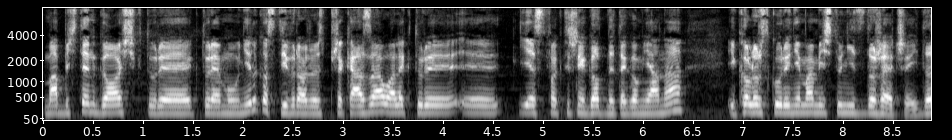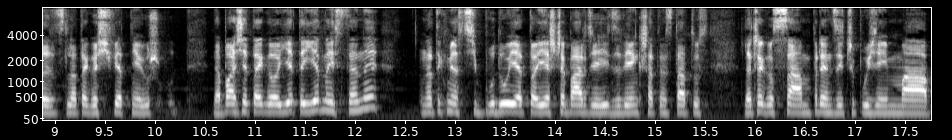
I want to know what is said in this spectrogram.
Ma być ten gość, który, któremu nie tylko Steve Rogers przekazał, ale który y, jest faktycznie godny tego miana i kolor skóry nie ma mieć tu nic do rzeczy. I to jest dlatego świetnie już na bazie tego, tej jednej sceny natychmiast ci buduje to jeszcze bardziej, zwiększa ten status, dlaczego sam prędzej czy później ma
